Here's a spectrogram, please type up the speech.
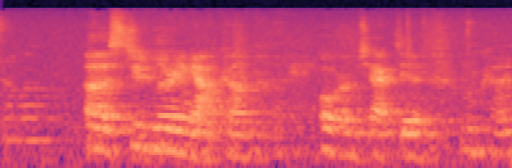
SLO? Uh, student learning outcome or objective, okay?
